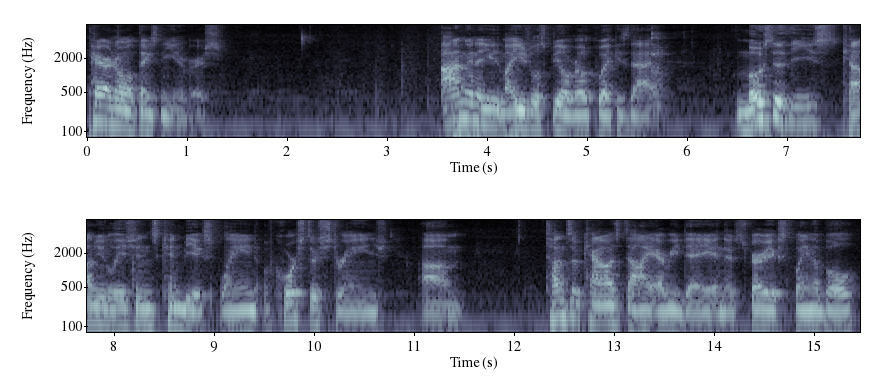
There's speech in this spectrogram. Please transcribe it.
paranormal things in the universe. I'm gonna use my usual spiel real quick. Is that most of these cattle mutilations can be explained. Of course, they're strange. Um, tons of cows die every day, and it's very explainable.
